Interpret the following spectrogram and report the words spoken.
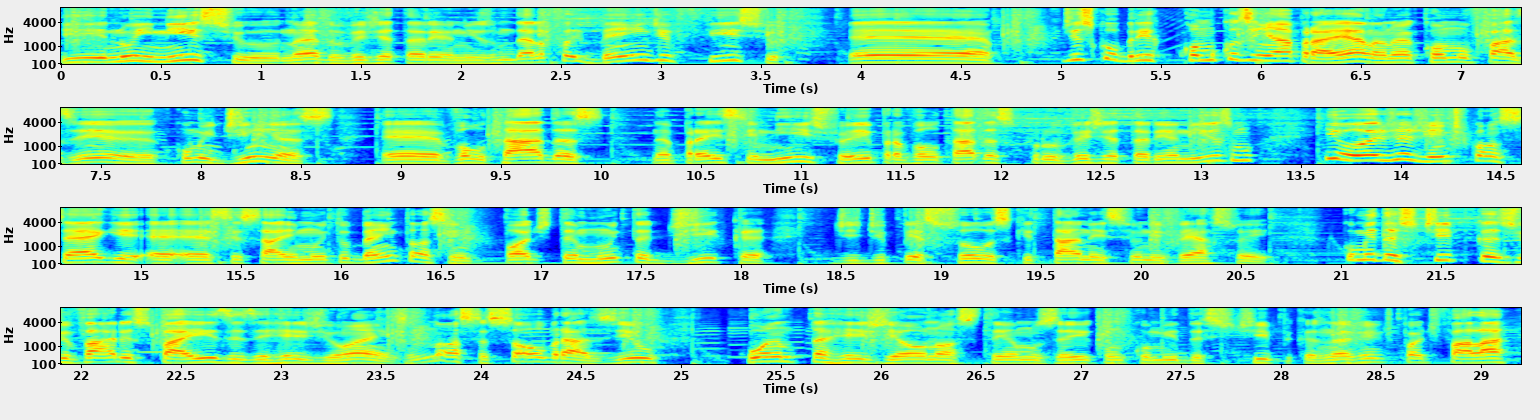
e no início né, do vegetarianismo dela foi bem difícil é, descobrir como cozinhar para ela, né, como fazer comidinhas é, voltadas né, para esse nicho aí, para voltadas para o vegetarianismo. E hoje a gente consegue é, é, se sair muito bem. Então assim pode ter muita dica de, de pessoas que tá nesse universo aí. Comidas típicas de vários países e regiões. Nossa, só o Brasil quanta região nós temos aí com comidas típicas, né? A gente pode falar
